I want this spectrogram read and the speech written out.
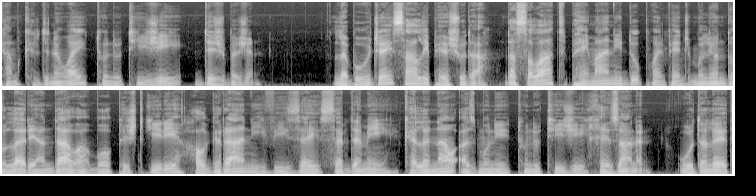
کەمکردنەوەی تونند و تیژی دژ بژن. لە بوجەی ساڵی پێشودا دەسەڵات پەیمانی 2.5 میلیۆن دلاریان داوە بۆ پشتگیری هەڵگرانی ویزەی سەردەمی کە لە ناو ئەزمموی توندوتیژی خێزانن و دەڵێت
